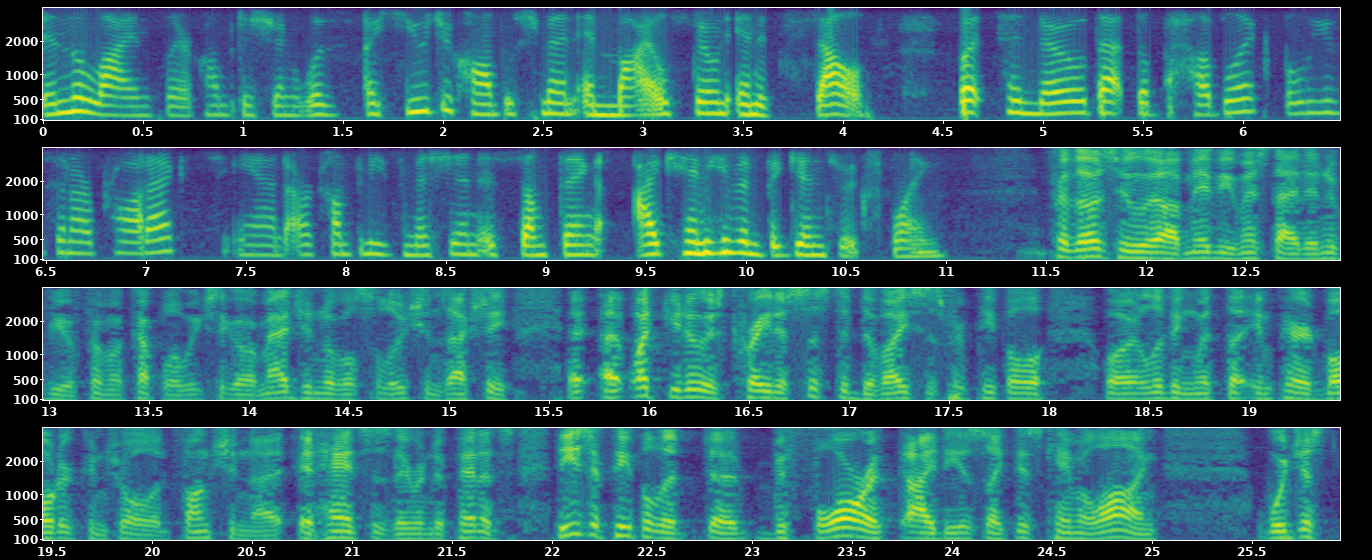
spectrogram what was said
in the Lions Lair competition was a huge accomplishment and milestone in itself. But to know that the public believes in our product and our company's mission is something I can't even begin to explain. For those who uh, maybe missed that interview from a couple of weeks ago, Imaginable Solutions actually, uh, uh what you do is create assisted devices for people who are living with impaired motor control and function. Uh, enhances their independence. These are people that, uh, before ideas like this came along, were just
